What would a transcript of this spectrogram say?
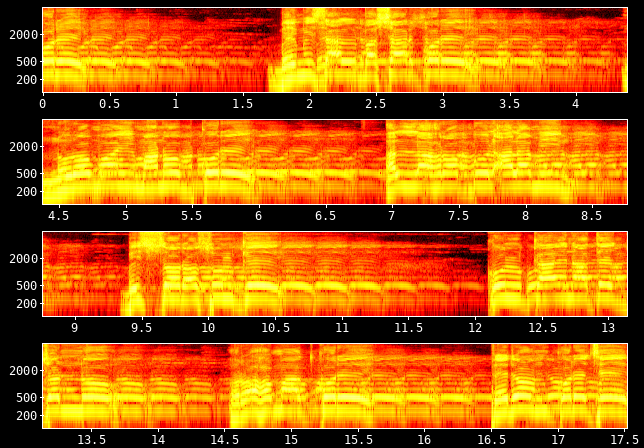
করে, বেমিসাল বাসার করে, নুরময় মানব করে, আল্লাহ রব্বুল আলামিন বিশ্ব রসুলকে কুল কায়নাতের জন্য রহমত করে প্রেরণ করেছেন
